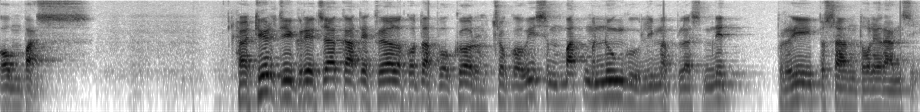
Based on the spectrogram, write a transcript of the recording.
Kompas. Hadir di gereja katedral kota Bogor, Jokowi sempat menunggu 15 menit beri pesan toleransi.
